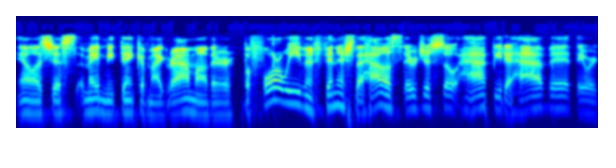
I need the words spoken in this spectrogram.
You know, it's just it made me think of my grandmother. Before we even finished the house, they were just so happy to have it. They were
